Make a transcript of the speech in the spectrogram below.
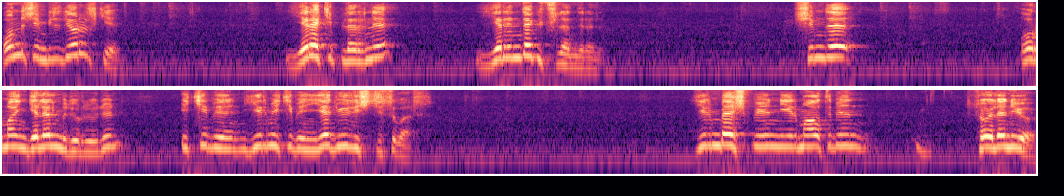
Onun için biz diyoruz ki yer ekiplerini yerinde güçlendirelim. Şimdi Orman Genel Müdürlüğü'nün 20-22.700 işçisi var. 25 bin, 26 bin söyleniyor.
